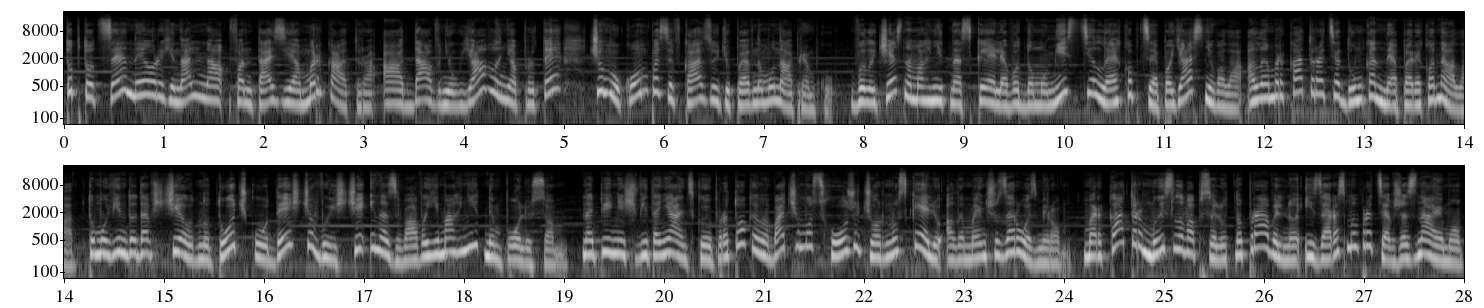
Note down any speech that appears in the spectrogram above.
Тобто, це не оригінальна фантазія Меркатора, а давнє уявлення про те, чому компаси вказують у певному напрямку. Величезна магнітна скеля в одному місці легко б це пояснювала, але Меркатора ця думка не переконала. Тому він додав ще одну точку, дещо вище, і назвав її магнітним полюсом. На північ від Анянської протоки ми бачимо схожу чорну скелю, але меншу за розміром. Меркатор мислив абсолютно правильно, і зараз ми про це вже знаємо,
